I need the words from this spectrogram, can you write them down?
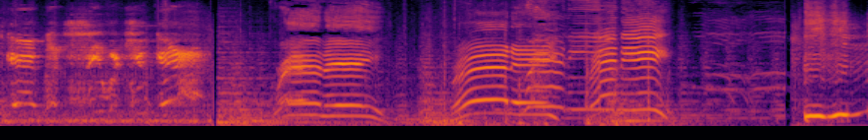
Okay, let's see what you got. Granny! Granny! Granny! Mm-hmm.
